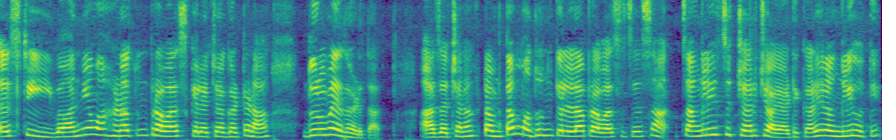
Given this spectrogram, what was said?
एस टी व अन्य वाहनातून प्रवास केल्याच्या घटना दुर्मिळ घडतात. आज अचानक टमटममधून केलेल्या प्रवासाचे सा चांगलीच चर्चा या ठिकाणी रंगली होती.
